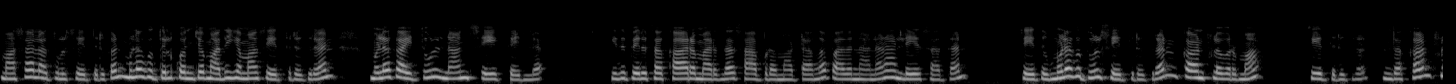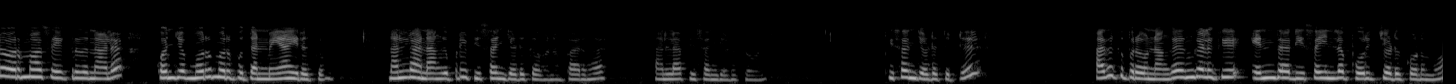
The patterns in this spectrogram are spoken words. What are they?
மசாலாத்தூள் சேர்த்துருக்கேன். மிளகுத்தூள் கொஞ்சம் அதிகமாக சேர்த்துருக்கிறேன். மிளகாய்த்தூள் நான் சேர்க்க இல்லை இது பெருசாக காரமாக இருந்தால் சாப்பிட மாட்டாங்க. அப்போ அதனால் நான் லேசாக தான் சேர்த்து மிளகுத்தூள் சேர்த்துருக்குறேன். கார்ன்ஃப்ளவர் மா சேர்த்துருக்குறேன். இந்த கார்ன்ஃப்ளவர் மா சேர்க்குறதுனால கொஞ்சம் மொறுமொறுப்பு தன்மையாக இருக்கும். நல்லா நாங்கள் இப்படி பிசைஞ்செடுக்க வேணும் பாருங்கள் நல்லா பிசைஞ்செடுக்கணும் பிசைஞ்செடுத்துட்டு எடுத்துட்டு அதுக்கு பிறகு நாங்கள் எங்களுக்கு எந்த டிசைனில் பொறிச்செடுக்கணுமோ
